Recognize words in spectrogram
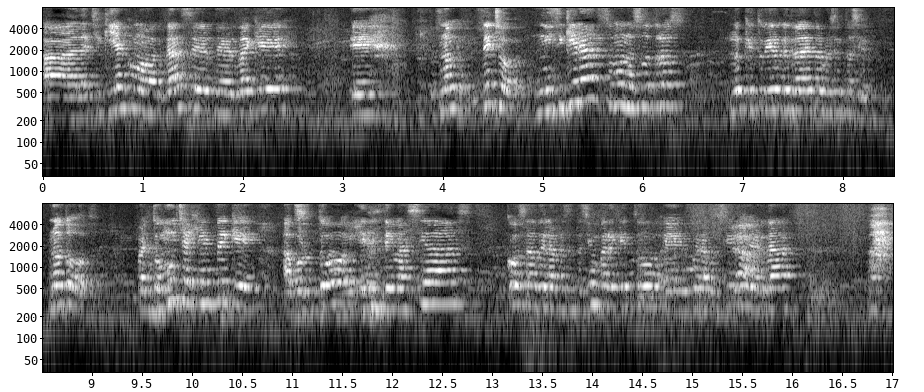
a las chiquillas como dancer, de verdad que... Eh, no, de hecho, ni siquiera somos nosotros los que estuvieron detrás de esta presentación, no todos faltó mucha gente que aportó en demasiadas cosas de la presentación para que esto eh, fuera posible, de verdad. Ah,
